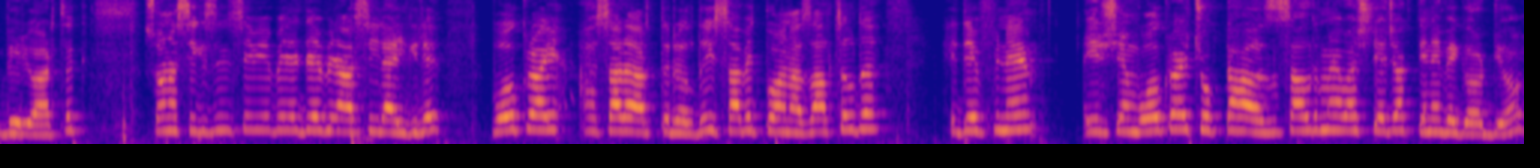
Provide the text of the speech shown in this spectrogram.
veriyor artık. Sonra 8. seviye belediye binası ile ilgili Volcry hasarı arttırıldı. İsabet puanı azaltıldı. Hedefine erişen Volcry çok daha hızlı saldırmaya başlayacak dene ve gör diyor.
